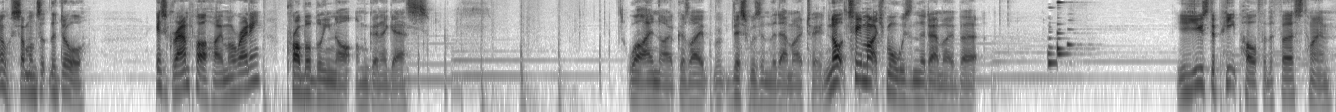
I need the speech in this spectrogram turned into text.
Oh, someone's at the door. Is Grandpa home already? Probably not, I'm gonna guess. Well, I know, because I this was in the demo too. Not too much more was in the demo, but... You used the peephole for the first time.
